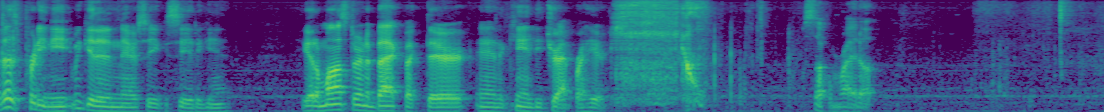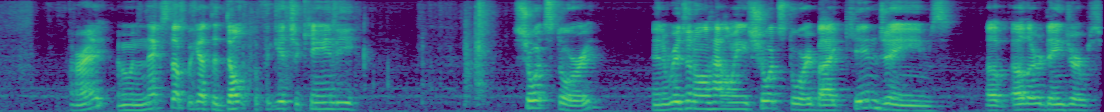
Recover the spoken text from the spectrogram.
That is pretty neat. Let me get it in there so you can see it again. You got a monster in the back back there and a candy trap right here. Suck them right up. Alright, and next up we got the Don't Forget Your Candy short story. An original Halloween short story by Ken James of Other Dangerous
